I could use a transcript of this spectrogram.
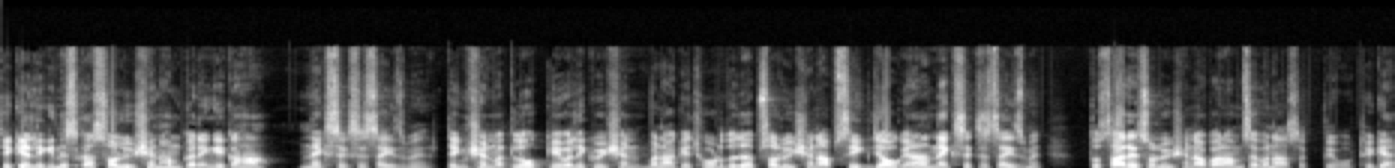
ठीक है, लेकिन इसका सॉल्यूशन हम करेंगे कहाँ? नेक्स्ट एक्सरसाइज में। टेंशन मत लो, केवल इक्वेशन बना के छोड़ दो। जब सॉल्यूशन आप सीख जाओगे ना नेक्स्ट एक्सरसाइज में तो सारे सॉल्यूशन आप आराम से बना सकते हो, ठीक है?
